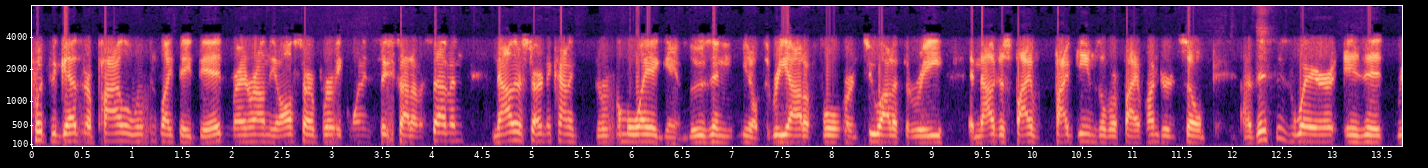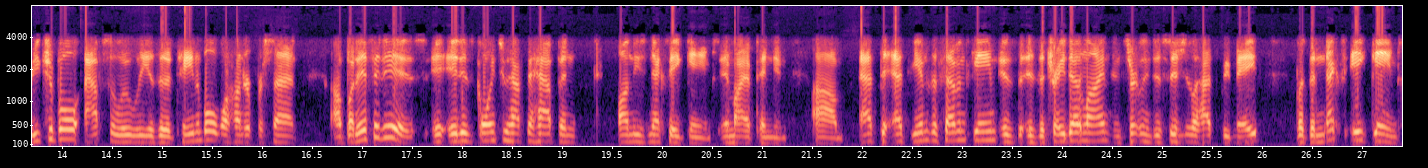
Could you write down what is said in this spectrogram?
put together a pile of wins like they did right around the All Star break, winning six out of a seven, now they're starting to kind of throw them away again, losing you know three out of four and two out of three, and now just five five games over 500. So uh, this is where is it reachable? Absolutely. Is it attainable? 100 percent. Uh, but if it is, it, it is going to have to happen on these next eight games, in my opinion. Um, at the at the end of the seventh game is is the trade deadline, and certainly decisions will have to be made. But the next eight games,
